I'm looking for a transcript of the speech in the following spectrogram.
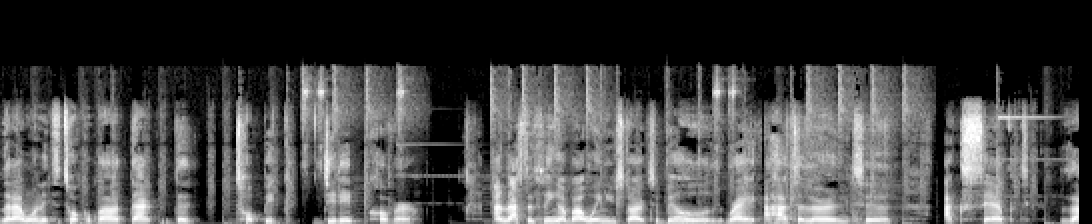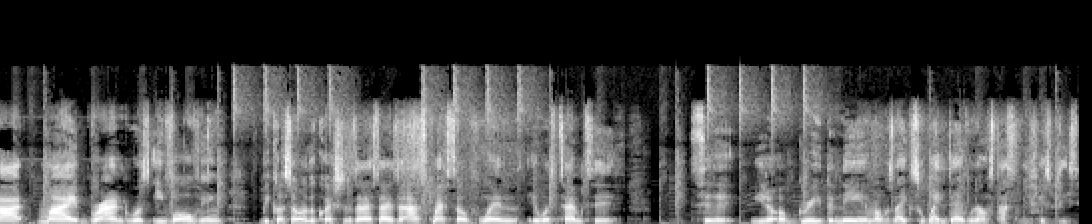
that I wanted to talk about that the topic didn't cover. And that's the thing about when you start to build, right? I had to learn to accept that my brand was evolving because some of the questions that I started to ask myself when it was time to to you know upgrade the name, I was like, so why did I even now start in the first place?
